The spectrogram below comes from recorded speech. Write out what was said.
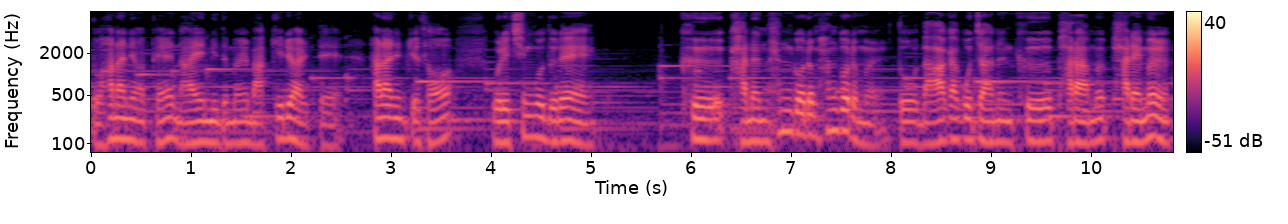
또 하나님 앞에 나의 믿음을 맡기려 할 때 하나님께서 우리 친구들의 그 가는 한 걸음 한 걸음을 또 나아가고자 하는 그 바람을 바램을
